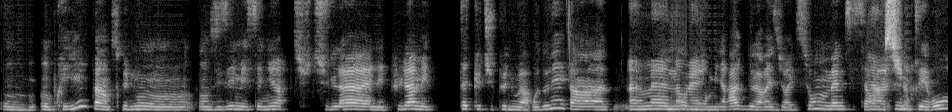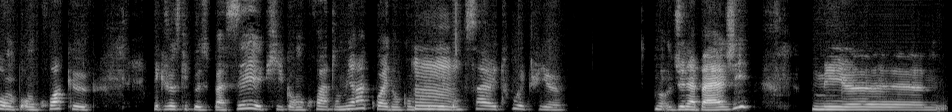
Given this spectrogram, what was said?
on on priait, enfin, parce que nous, on on se disait: «Mais Seigneur, tu tu l'as, elle est plus là, mais peut-être que tu peux nous la redonner». Enfin, Amen, on ouais. au miracle de la résurrection, même si c'est sûr. utero, on on croit qu'il y a quelque chose qui peut se passer et puis qu'on croit à ton miracle, quoi. Et donc on priait Mmh. pour ça et tout et puis, bon, Dieu n'a pas agi, mais hem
